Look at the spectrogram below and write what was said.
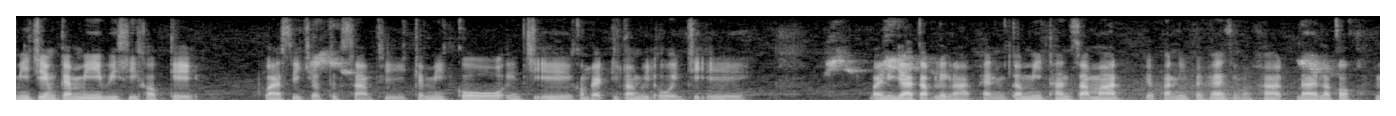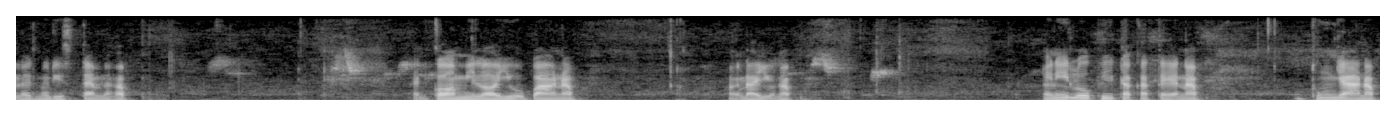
มีเจมแกมมี่วีซีคาเกตว่าสีเขียวตึกสามสีแกมมี่โก NGA Combat Digital Video NGA ใบอนุญาตกับเลขรหัสแผ่นก็มีท่านสามารถเก็บพันนี้ไปแพร่สินค้าได้แล้วก็และโนดิสแตมนะครับแผ่นก็มีรอยอยู่บ้างนะครับฟังได้อยู่นะครับ อันนี้รูปพี่ตะกะแตนนะครับ ทุ่งหญ้านะครับ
